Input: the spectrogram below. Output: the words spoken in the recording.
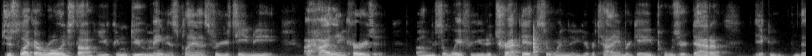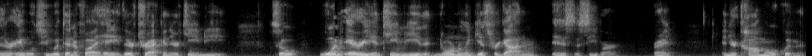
just like our rolling stock, you can do maintenance plans for your TMD. I highly encourage it. Um, it's a way for you to track it. So when the, your battalion brigade pulls your data, it can they're able to identify, hey, they're tracking their TMD. So one area in TMD that normally gets forgotten is the CBRN, right? And your commo equipment.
